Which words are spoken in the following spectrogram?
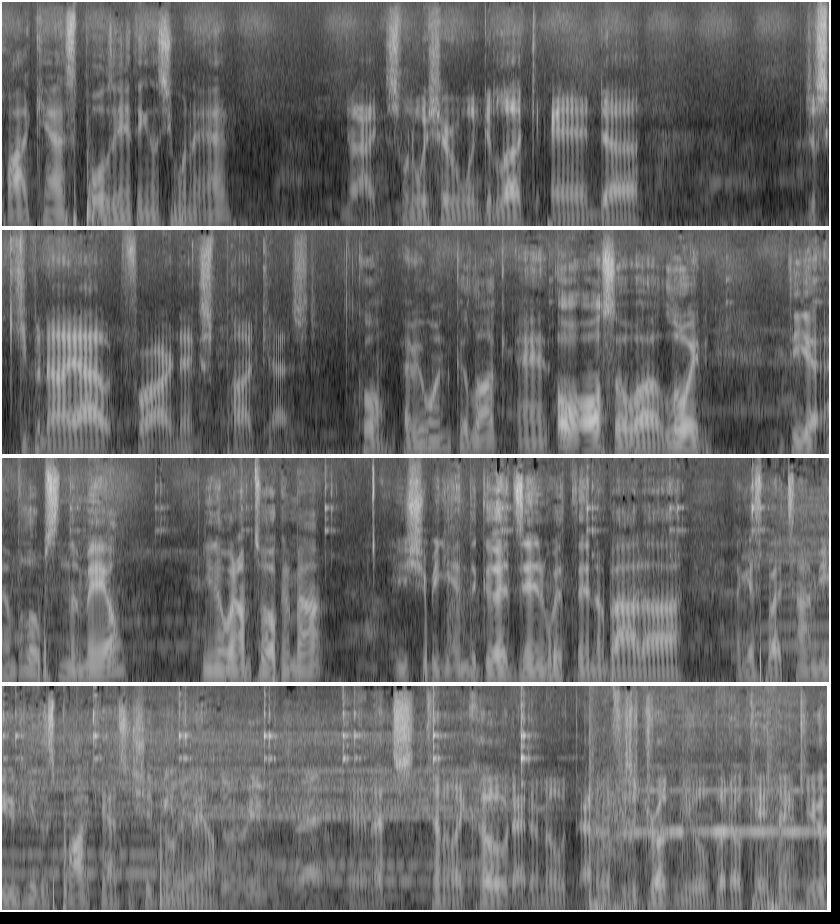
podcast. Paul, is there anything else you want to add? No, I just want to wish everyone good luck and uh, just keep an eye out for our next podcast. Cool. Everyone, good luck. And oh, also, uh, Lloyd, the uh, envelopes in the mail. You know what I'm talking about. You should be getting the goods in within about, uh, I guess, by the time you hear this podcast, it should be in the mail. Do a remix, right? Okay, that's kind of like code. I don't know. I don't know if he's a drug mule, but okay, thank you.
